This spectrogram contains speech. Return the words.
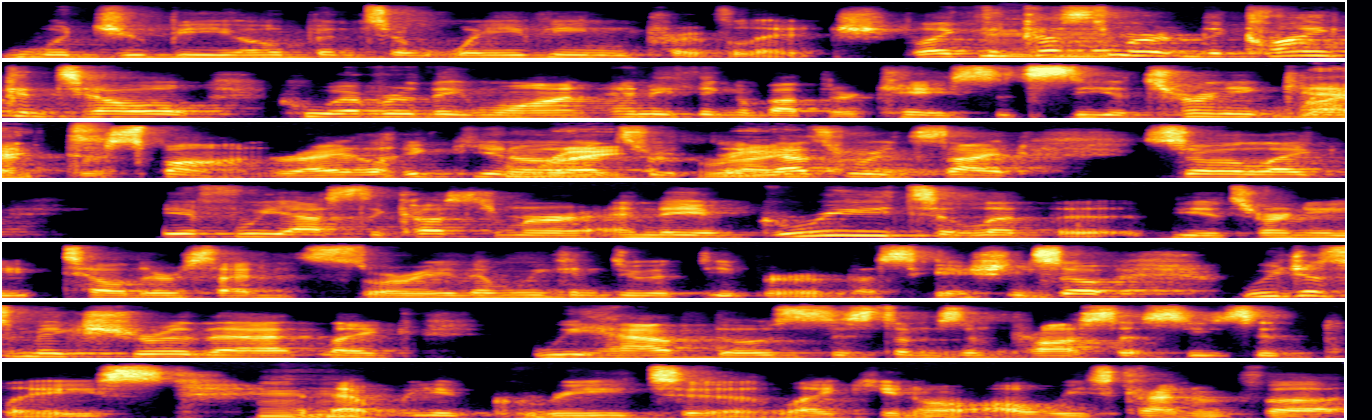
Would you be open to waiving privilege? Like the Mhm. customer, the client can tell whoever they want anything about their case. It's the attorney can't Right. respond, right? Like you know Right, that sort of thing. right. That's where it's side. So like if we ask the customer and they agree to let the, the attorney tell their side of the story, then we can do a deeper investigation. So we just make sure that like we have those systems and processes in place Mhm. and that we agree to like, you know, always kind of uh,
